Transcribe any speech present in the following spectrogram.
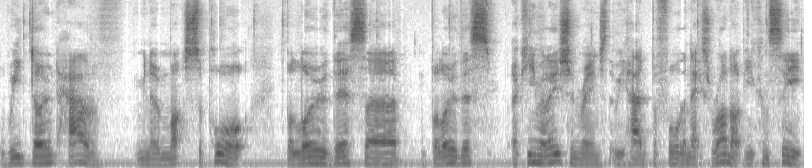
we don't have, you know, much support below this uh, below this accumulation range that we had before the next run up, you can see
